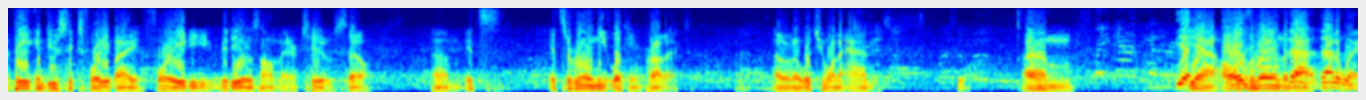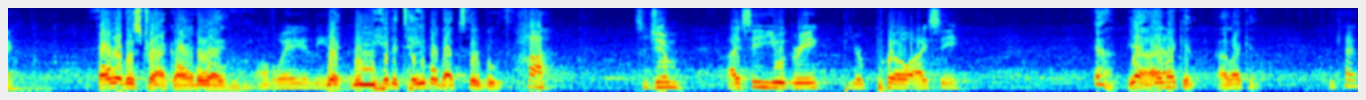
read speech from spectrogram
I think it can do 640 by 480 videos on there too. So um, it's it's a really neat looking product. I don't know what you want to add. So, um, Yeah. yeah, all the way on the That back. that away, Follow this track all the way. all the way in the Wait, when you hit a table, that's their booth. Ha. So Jim, I see you agree. You're pro iSee. Yeah, yeah, I Yeah. like it. I like it. Okay.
